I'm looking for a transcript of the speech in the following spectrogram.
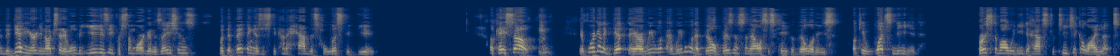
And to get here, you know, like I said, it won't be easy for some organizations, but the big thing is just to kind of have this holistic view. Okay, so if we're going to get there, we want, and we want to build business analysis capabilities, okay, what's needed? First of all, we need to have strategic alignment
